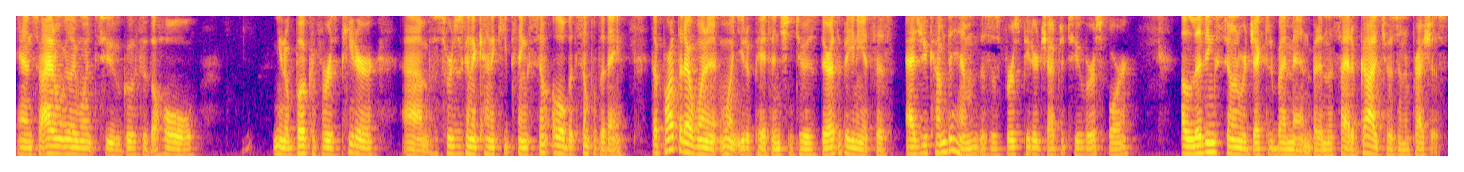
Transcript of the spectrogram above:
And so I don't really want to go through the whole, you know, book of First Peter. Um, so we're just going to kind of keep things a little bit simple today. The part that I want want you to pay attention to is there at the beginning. It says, "As you come to Him." This is First Peter chapter two, verse four. A living stone rejected by men, but in the sight of God chosen and precious.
